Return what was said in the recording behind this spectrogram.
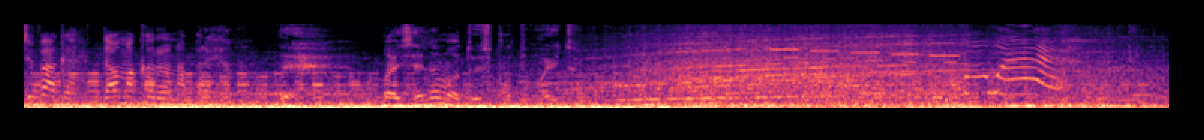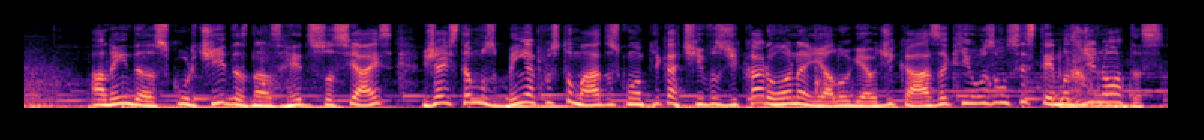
Devagar, dá uma carona pra ela. É, mas ela é uma 2.8. Além das curtidas nas redes sociais, já estamos bem acostumados com aplicativos de carona e aluguel de casa que usam sistemas de notas.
